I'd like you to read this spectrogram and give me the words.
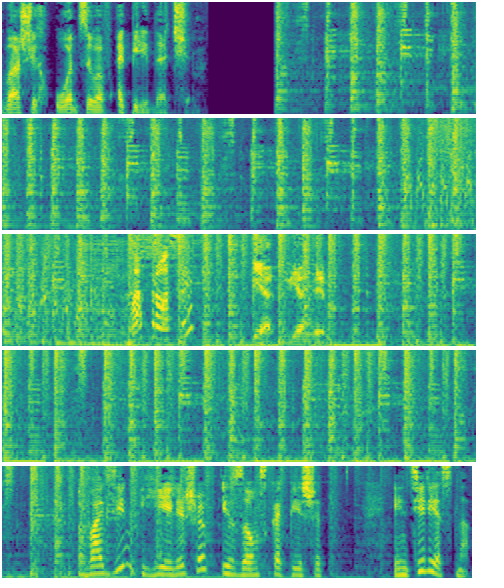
ваших отзывов о передаче. Вопросы и ответы. Вадим Елишев из Омска пишет. Интересно,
